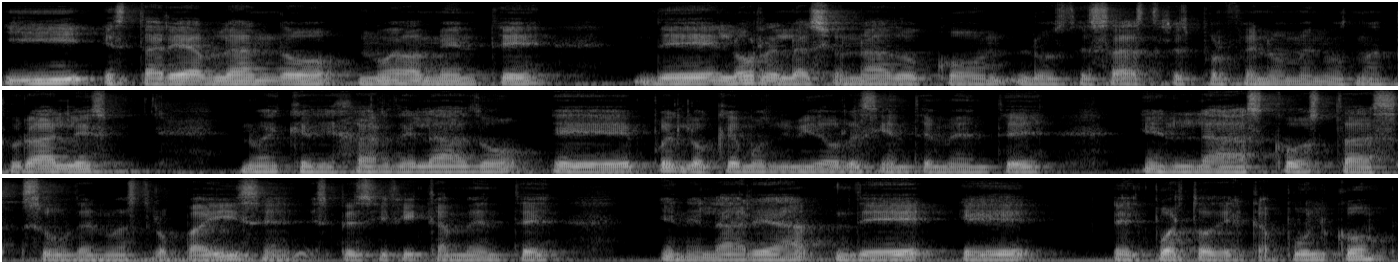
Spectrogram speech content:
y estaré hablando nuevamente de lo relacionado con los desastres por fenómenos naturales. No hay que dejar de lado eh, pues lo que hemos vivido recientemente en las costas sur de nuestro país, específicamente en el área de eh, el puerto de Acapulco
